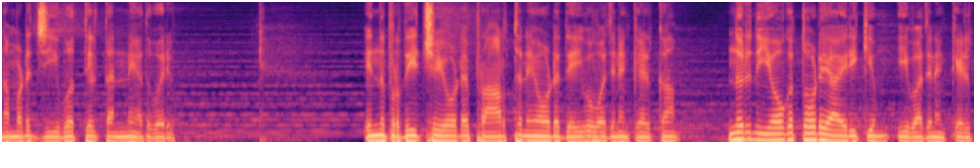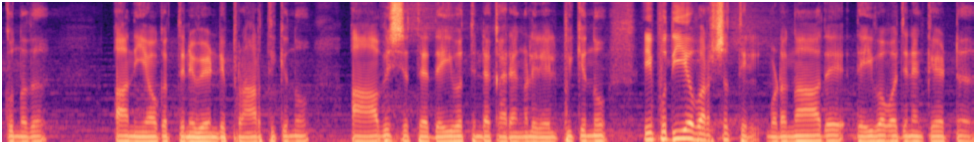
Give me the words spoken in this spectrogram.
നമ്മുടെ ജീവിതത്തിൽ തന്നെ അത് വരും. ഇന്ന് പ്രതീക്ഷയോടെ പ്രാർത്ഥനയോടെ ദൈവവചനം കേൾക്കാം. ഇന്നൊരു നിയോഗത്തോടെ ആയിരിക്കും ഈ വചനം കേൾക്കുന്നത്. ആ നിയോഗത്തിന് വേണ്ടി പ്രാർത്ഥിക്കുന്നു. ആ ആവശ്യത്തെ ദൈവത്തിന്റെ കരങ്ങളിൽ ഏൽപ്പിക്കുന്നു. ഈ പുതിയ വർഷത്തിൽ മുടങ്ങാതെ ദൈവവചനം കേട്ട്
